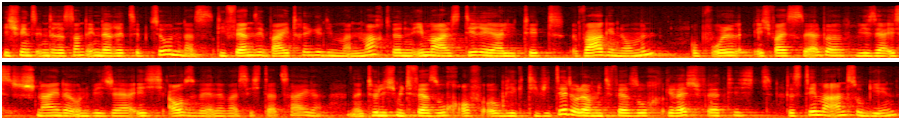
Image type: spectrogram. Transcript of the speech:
ich finde es interessant in der Rezeption, dass die Fernsehbeiträge, die man macht, werden immer als die Realität wahrgenommen. Obwohl ich weiß selber, wie sehr ich schneide und wie sehr ich auswähle, was ich da zeige. Natürlich mit Versuch auf Objektivität oder mit Versuch gerechtfertigt, das Thema anzugehen.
